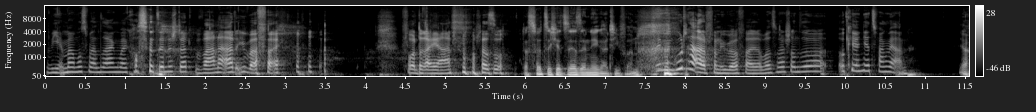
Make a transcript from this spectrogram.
wie immer muss man sagen, bei CrossFit in der Stadt war eine Art Überfall. Vor drei Jahren oder so. Das hört sich jetzt sehr, sehr negativ an. Eine gute Art von Überfall, aber es war schon so, okay, und jetzt fangen wir an. Ja.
